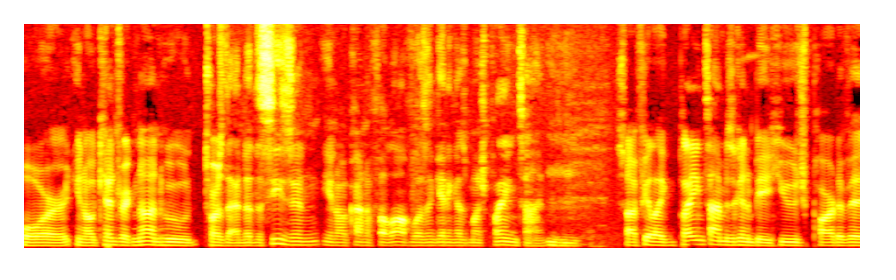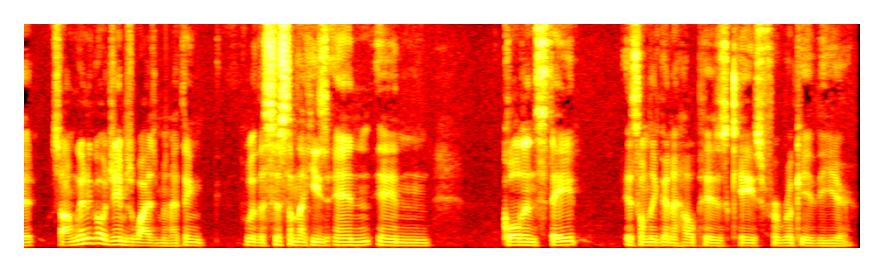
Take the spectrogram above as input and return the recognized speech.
Or, you know, Kendrick Nunn, who towards the end of the season, you know, kind of fell off, wasn't getting as much playing time. Mhm. So I feel like playing time is going to be a huge part of it. So I'm going to go James Wiseman. I think with the system that he's in in Golden State, it's only going to help his case for rookie of the year.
